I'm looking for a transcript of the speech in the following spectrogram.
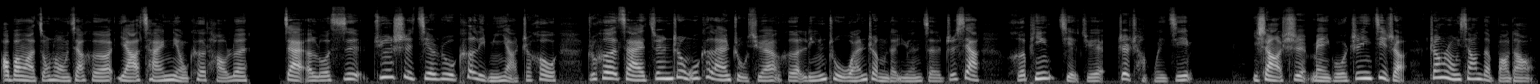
奥巴马总统将和雅采纽克讨论，在俄罗斯军事介入克里米亚之后，如何在尊重乌克兰主权和领土完整的原则之下，和平解决这场危机。以上是美国之音记者张荣香的报道。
